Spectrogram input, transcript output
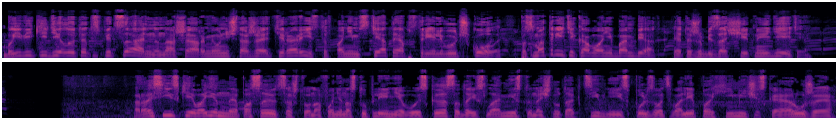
Боевики делают это специально. Наша армия уничтожает террористов. По ним мстят и обстреливают школы. Посмотрите, кого они бомбят. Это же беззащитные дети. Российские военные опасаются, что на фоне наступления войск Асада исламисты начнут активнее использовать в Алеппо химическое оружие.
